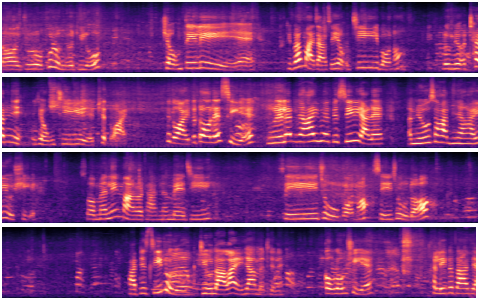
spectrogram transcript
တော့သူတို့အခုလိုမျိုးဒီလိုရုံအသေးလေးရဲ့ဒီဘက်မှာကြောက်ဈေးရုံအကြီးကြီးပေါ့နော်လူမျိုးအထက်မြင့်ရုံကြီးတွေဖြစ်သွားတယ်ဖြစ်သွားပြီတော်တော်လဲစီတယ်လူတွေလည်းအများကြီးပဲပစ္စည်းတွေကလည်း အမျိုးအစားအများကြီးကိုရှိတယ်ဆိုတော့မန်လေးမှာတော့ဒါနာမည်ကြီးဈေးချိုပေါ့နော်ဈေးချိုတော့ဘာပစ္စည်းလို့လို့ဒီလိုလာလိုက်ရင်ရမယ်ထင်တယ်အကုန်လုံးရှိရယ်ခလေးကစားကြ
